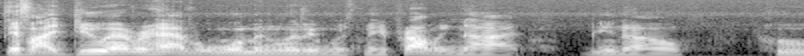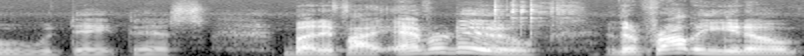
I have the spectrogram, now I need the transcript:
If I do ever have a woman living with me, probably not, you know, who would date this. But if I ever do, they're probably, you know,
